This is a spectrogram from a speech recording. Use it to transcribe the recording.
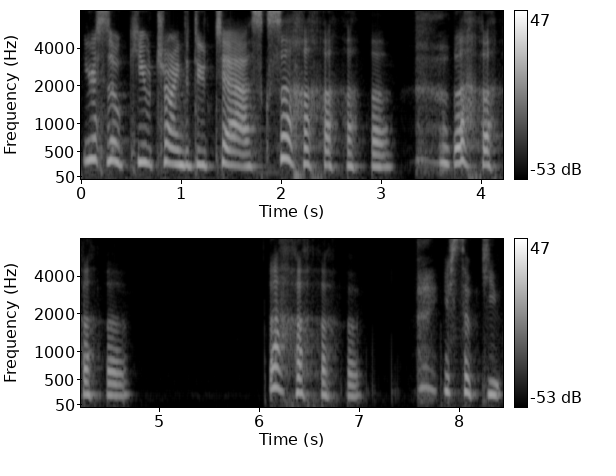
You're so cute trying to do tasks. You're so cute.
